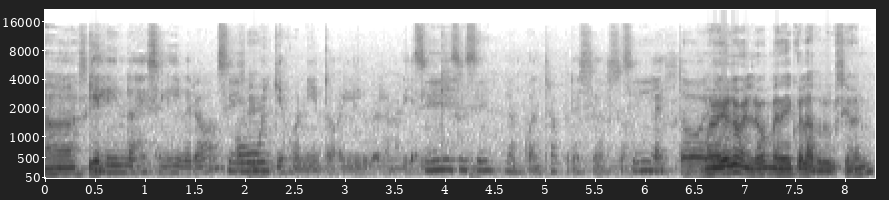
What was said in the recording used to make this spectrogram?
Ah, sí. Qué lindo es ese libro. Sí. Uy, qué bonito el libro de la María. Sí, sí, sí. Lo encuentro precioso. Sí. La historia. Bueno, yo que me- luego me dedico a la producción,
